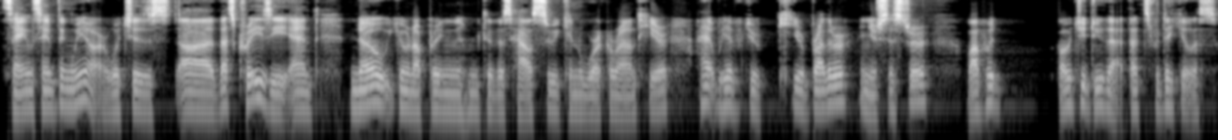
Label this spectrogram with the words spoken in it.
saying the same thing we are, which is uh, that's crazy. And no, you're not bringing him to this house so we can work around here. I have, we have your your brother and your sister. Why would why would you do that? That's ridiculous.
